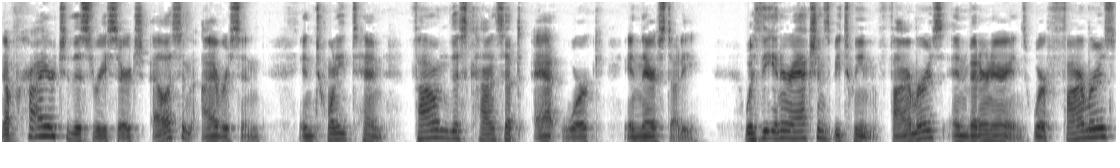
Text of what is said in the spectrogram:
Now, prior to this research, Ellis and Iverson in 2010 found this concept at work in their study with the interactions between farmers and veterinarians, where farmers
